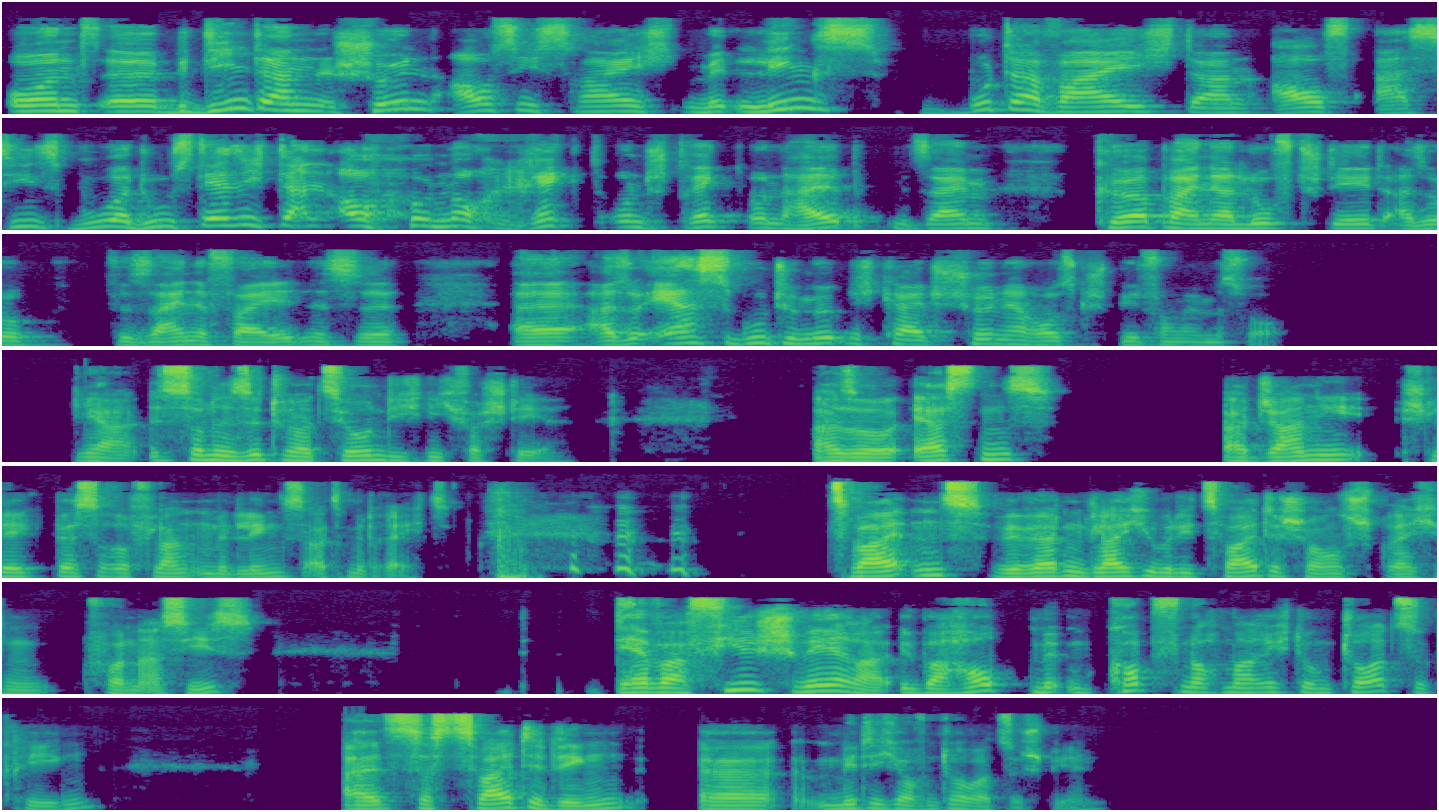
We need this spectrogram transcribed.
und äh, bedient dann schön aussichtsreich mit links butterweich dann auf Assis Boadus, der sich dann auch noch reckt und streckt und halb mit seinem Körper in der Luft steht, also für seine Verhältnisse. Äh, also erste gute Möglichkeit, schön herausgespielt vom MSV. Ja, ist so eine Situation, die ich nicht verstehe. Also erstens, Ajani schlägt bessere Flanken mit links als mit rechts. Zweitens, wir werden gleich über die zweite Chance sprechen von Assis der war viel schwerer, überhaupt mit dem Kopf nochmal Richtung Tor zu kriegen, als das zweite Ding, äh, mittig auf dem Torwart zu spielen.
